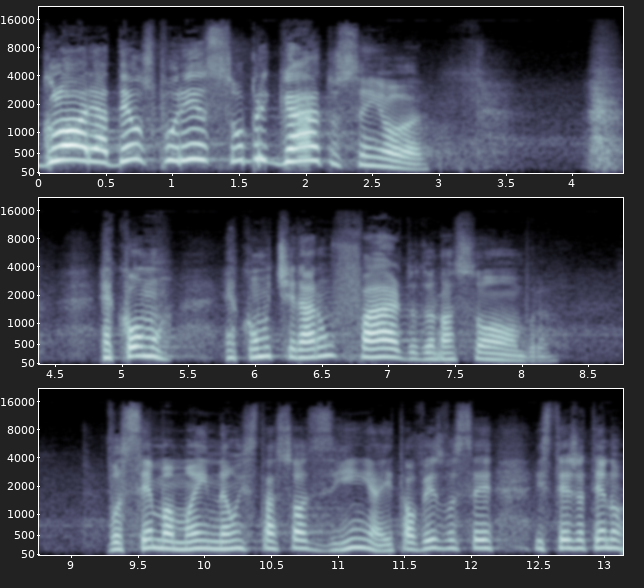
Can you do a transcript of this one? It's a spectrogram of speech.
Glória a Deus por isso. Obrigado, Senhor. É como é como tirar um fardo do nosso ombro. Você, mamãe, não está sozinha e talvez você esteja tendo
